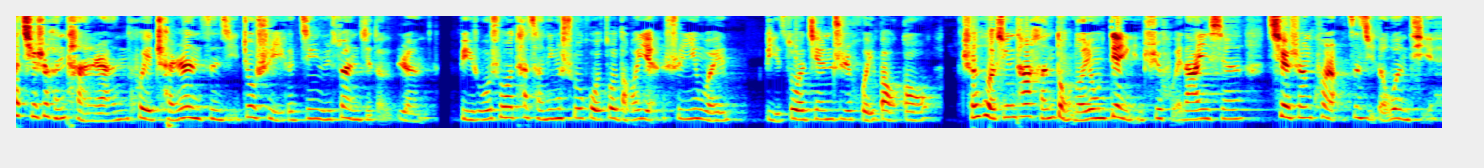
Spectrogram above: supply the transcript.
他其实很坦然，会承认自己就是一个精于算计的人。比如说，他曾经说过，做导演是因为比做监制回报高。陈可辛他很懂得用电影去回答一些切身困扰自己的问题，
